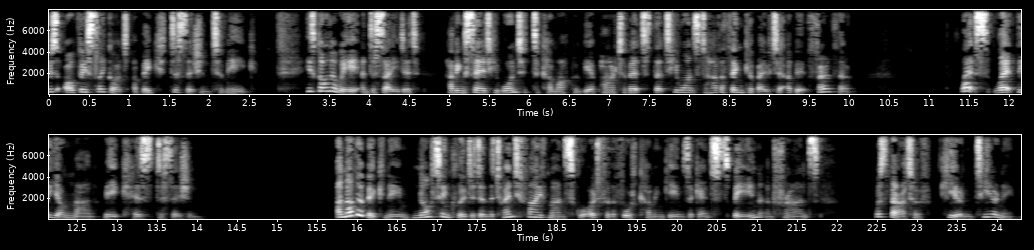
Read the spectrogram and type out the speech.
who's obviously got a big decision to make. He's gone away and decided, having said he wanted to come up and be a part of it, that he wants to have a think about it a bit further. Let's let the young man make his decision. Another big name not included in the 25 man squad for the forthcoming games against Spain and France was that of Kieran Tierney.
